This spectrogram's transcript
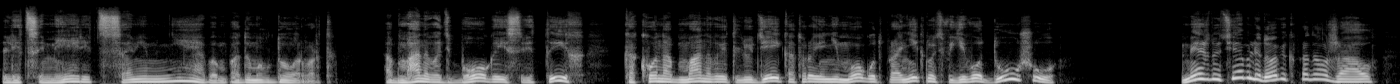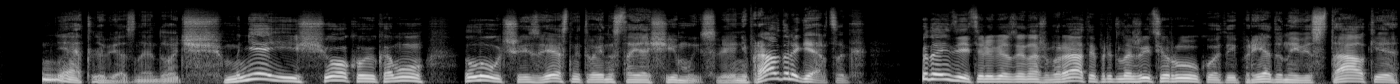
лицемерить с самим небом?» — подумал Дорвард. «Обманывать Бога и святых, как он обманывает людей, которые не могут проникнуть в его душу?» Между тем Людовик продолжал. «Нет, любезная дочь, мне еще кое-кому лучше известны твои настоящие мысли. Не правда ли, герцог?» Подойдите, любезный наш брат, и предложите руку этой преданной весталке,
